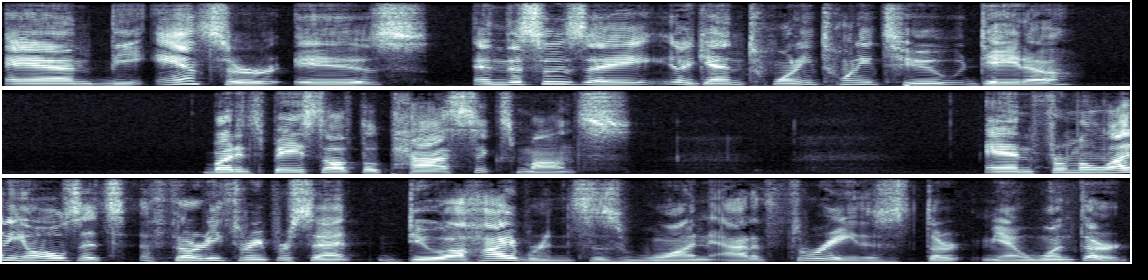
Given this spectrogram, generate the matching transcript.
And the answer is and this is a again 2022 data but it's based off the past six months and for millennials it's 33% do a hybrid. This is one out of three. This is third you know one third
